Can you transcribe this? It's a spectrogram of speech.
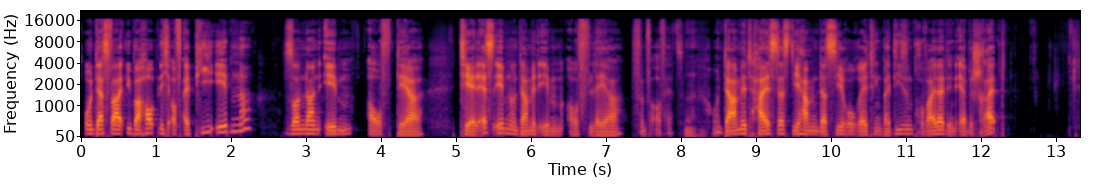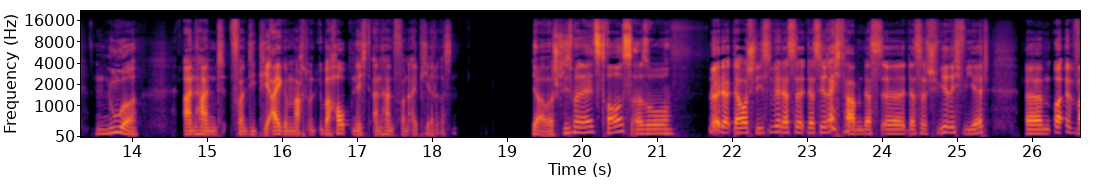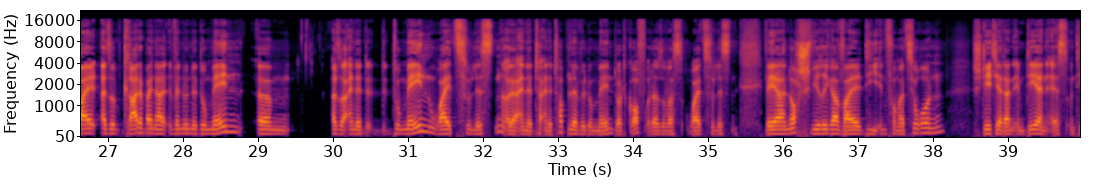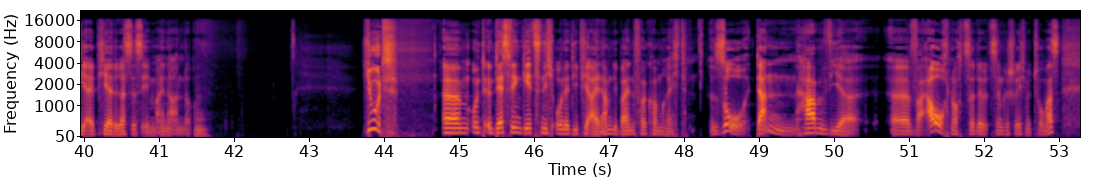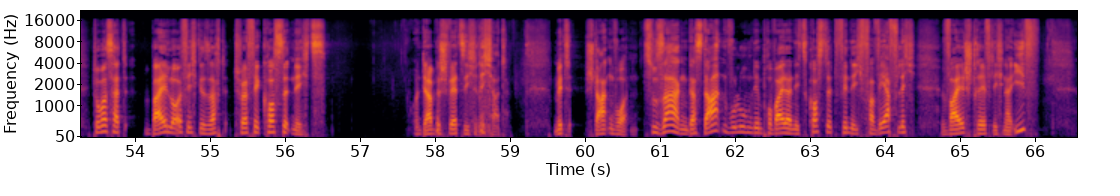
Und das war überhaupt nicht auf IP-Ebene, sondern eben auf der TLS-Ebene und damit eben auf Layer 5 aufwärts. Mhm. Und damit heißt das, die haben das Zero-Rating bei diesem Provider, den er beschreibt, nur anhand von DPI gemacht und überhaupt nicht anhand von IP-Adressen. ja, was schließen wir da jetzt draus? Also, Nö, da, daraus schließen wir, dass, sie- dass sie recht haben, dass, äh, dass es schwierig wird, ähm, äh, weil, also gerade bei einer, wenn du eine Domain, ähm, also eine Domain white zu listen oder eine, eine Top-Level-Domain .gov oder sowas white zu listen, wäre ja noch schwieriger, weil die Information steht ja dann im DNS und die IP-Adresse ist eben eine andere. Hm. Gut. Ähm, und, und deswegen geht's nicht ohne DPI, da haben die beiden vollkommen recht. So, dann haben wir äh, war auch noch zu de, zum Gespräch mit Thomas. Thomas hat beiläufig gesagt, Traffic kostet nichts. Und da beschwert sich Richard mit starken Worten. Zu sagen, dass Datenvolumen dem Provider nichts kostet, finde ich verwerflich, weil sträflich naiv.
